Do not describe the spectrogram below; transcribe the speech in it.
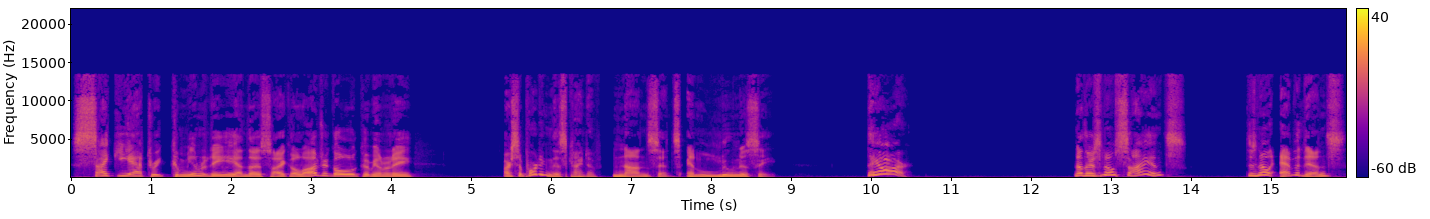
psychiatric community and the psychological community are supporting this kind of nonsense and lunacy. They are. Now, there's no science, there's no evidence,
